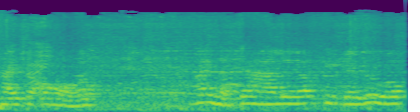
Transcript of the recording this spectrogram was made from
ใครจะออกครับให้สัญญาเลยครับกินเดวิลครับ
